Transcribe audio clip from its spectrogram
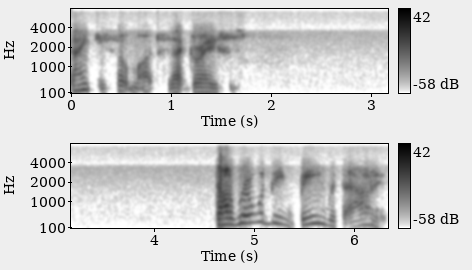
thank you so much for that grace. God, where would we be without it?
